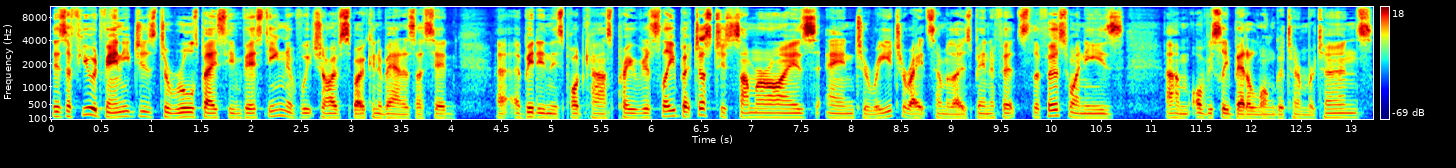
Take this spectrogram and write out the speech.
there's a few advantages to rules based investing, of which I've spoken about, as I said, a bit in this podcast previously. But just to summarize and to reiterate some of those benefits, the first one is um, obviously better longer term returns.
